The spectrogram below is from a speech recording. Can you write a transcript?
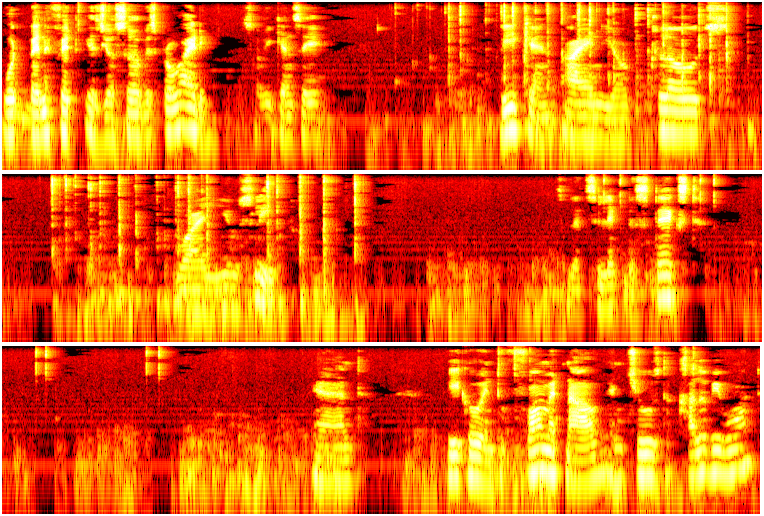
what benefit is your service providing. So we can say we can iron your clothes while you sleep. So let's select this text. And we go into format now and choose the color we want.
